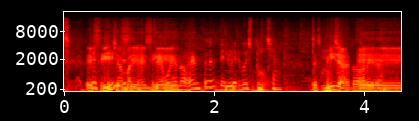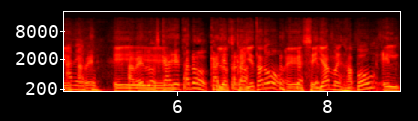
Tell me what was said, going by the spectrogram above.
Espichan varias gente. ¿Sigue muriendo gente? Del verbo espichar. Mira, eh, a, ver, a, ver, los Cayetano, Los Cayetano eh, se llama en Japón el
